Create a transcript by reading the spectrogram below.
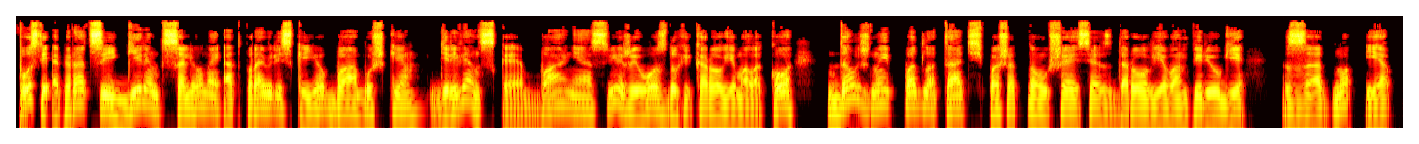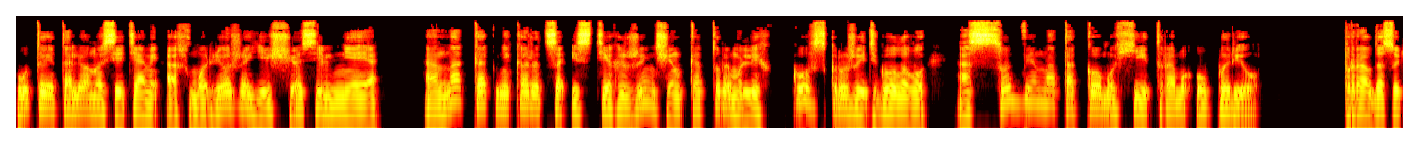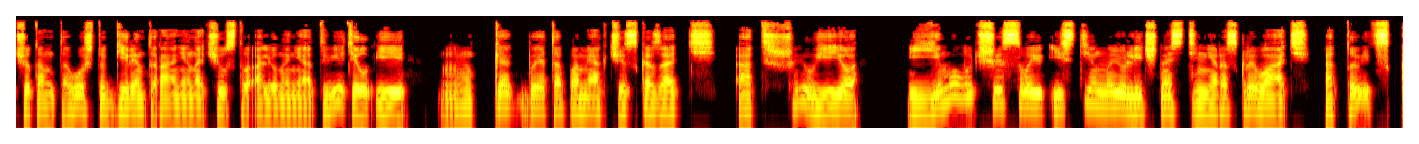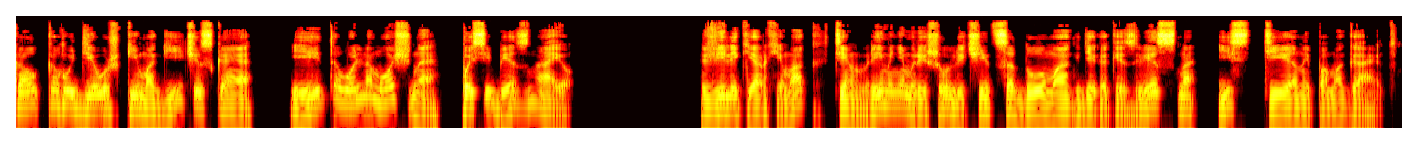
После операции Геринд с Аленой отправились к ее бабушке. Деревенская баня, свежий воздух и коровье молоко должны подлатать пошатнувшееся здоровье вампирюги – Заодно и опутает Алену сетями охмурежа еще сильнее. Она, как мне кажется, из тех женщин, которым легко вскружить голову, особенно такому хитрому упырю. Правда, с учетом того, что Герент ранее на чувства Алены не ответил и, как бы это помягче сказать, отшил ее, Ему лучше свою истинную личность не раскрывать, а то ведь скалка у девушки магическая и довольно мощная, по себе знаю. Великий архимаг тем временем решил лечиться дома, где, как известно, и стены помогают.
